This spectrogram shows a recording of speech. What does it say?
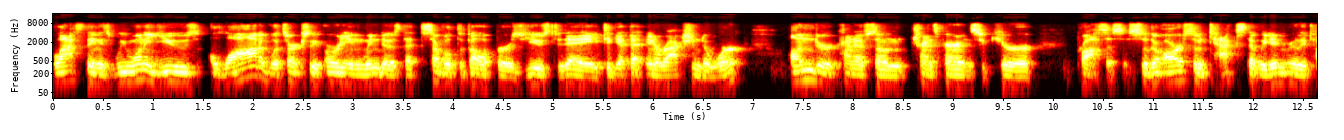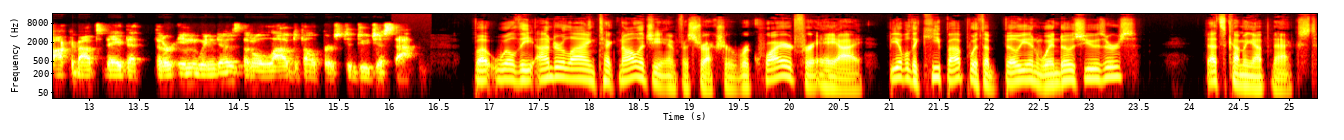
last thing is we want to use a lot of what's actually already in windows that several developers use today to get that interaction to work under kind of some transparent and secure processes. So there are some texts that we didn't really talk about today that, that are in windows that will allow developers to do just that but will the underlying technology infrastructure required for AI be able to keep up with a billion Windows users? That's coming up next.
